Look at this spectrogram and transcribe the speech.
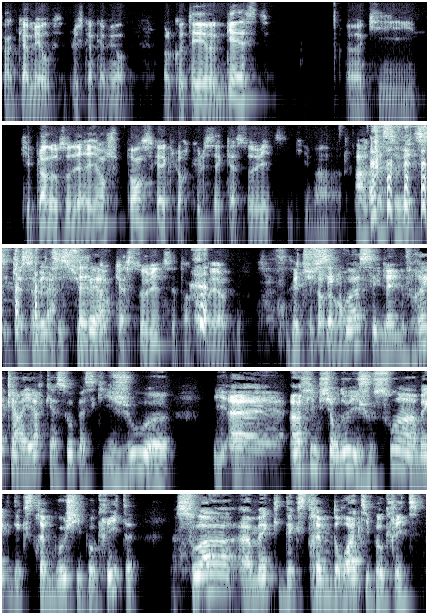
enfin, caméo, c'est plus qu'un caméo, dans le côté guest, qui, qui est plein d'autodérision, je pense qu'avec le recul, c'est Kassovitz qui m'a. Ah, Kassovitz, Kassovitz c'est super. Kassovitz, c'est incroyable. Mais tu sais quoi, c'est, il a une vraie carrière, Kasso, parce qu'il joue, un film sur deux, il joue soit un mec d'extrême gauche hypocrite, soit un mec d'extrême droite hypocrite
